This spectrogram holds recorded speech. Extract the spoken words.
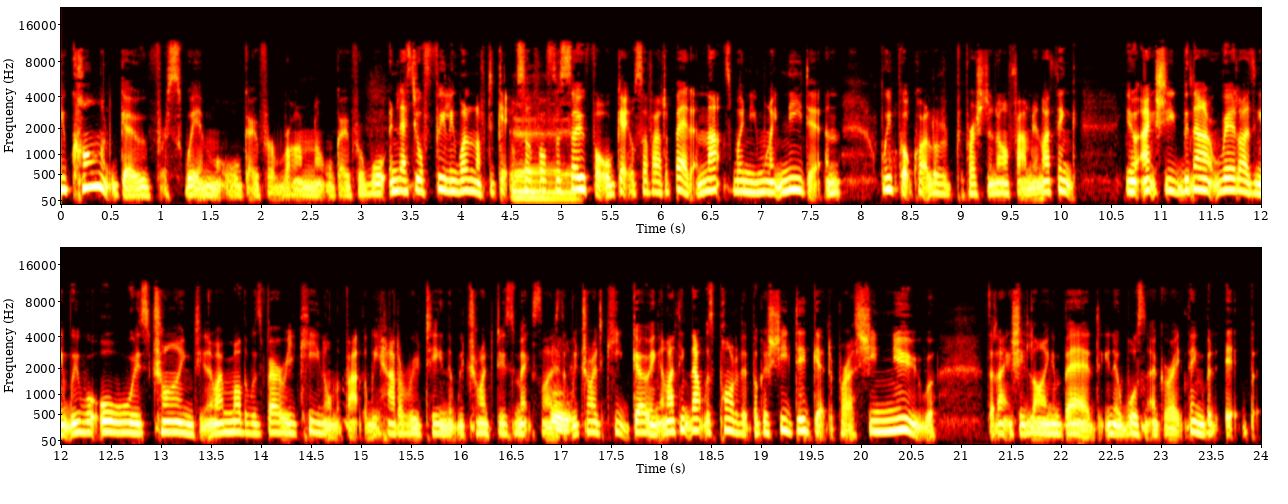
you can't go for a swim or go for a run or go for a walk unless you're feeling well enough to get yourself Yeah, off the yeah. sofa or get yourself out of bed. And that's when you might need it. And we've got quite a lot of depression in our family. And I think, you know, actually without realizing it, we were always trying to, you know, my mother was very keen on the fact that we had a routine, that we tried to do some exercise, that mm. we tried to keep going. And I think that was part of it because she did get depressed. She knew that actually lying in bed, you know, wasn't a great thing. But, it, but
